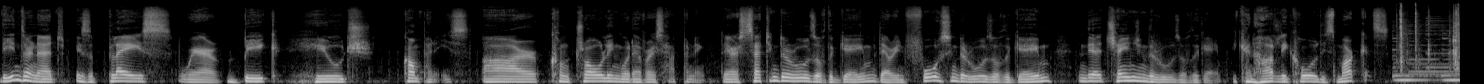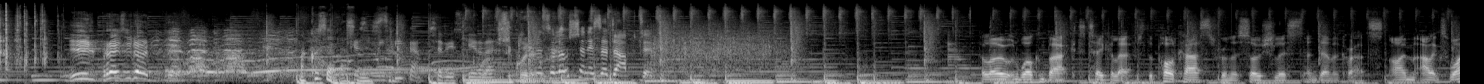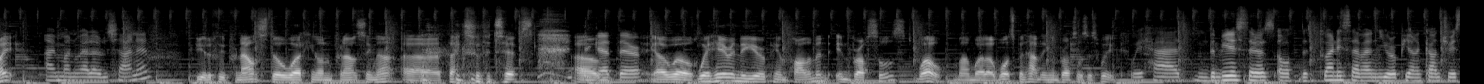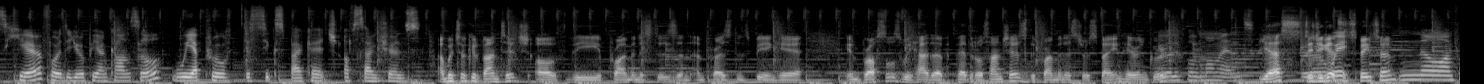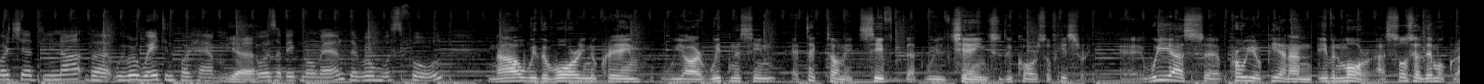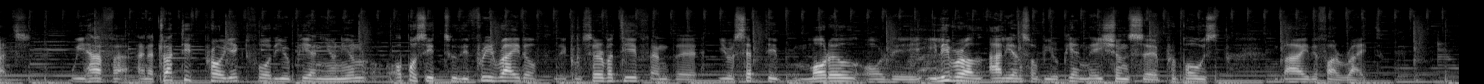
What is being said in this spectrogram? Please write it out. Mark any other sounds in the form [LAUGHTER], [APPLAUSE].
The internet is a place where big, huge companies are controlling whatever is happening. They are setting the rules of the game, they're enforcing the rules of the game, and they are changing the rules of the game. We can hardly call these markets. Il presidente! Ma cos'è la Che significa se rischi il Resolution is adopted. Hello and welcome back to Take a Left, the podcast from the Socialists and Democrats. I'm Alex White, I'm Manuela Lucianer. beautifully pronounced, still working on pronouncing that. Uh, [LAUGHS] thanks for the tips. Um, get there. I will. We're here in the European Parliament in Brussels. Well, Manuela, what's been happening in Brussels this week? We had the ministers of the 27 European countries here for the European Council. We approved the sixth package of sanctions. And we took advantage of the prime ministers and, and presidents being here in Brussels. We had uh, Pedro Sanchez, the prime minister of Spain, here in group. Beautiful moment. Yes. We Did you get wait- to speak to him? No, unfortunately not, but we were waiting for him. Yeah. It was a big moment. The room was full. Now, with the war in Ukraine, we are witnessing a tectonic shift that will change the course of history. Uh, we, as uh, pro European and even more as Social Democrats, we have uh, an attractive project for the European Union opposite to the free ride of the conservative and the Eurosceptic model or the illiberal alliance of European nations uh, proposed by the far right.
